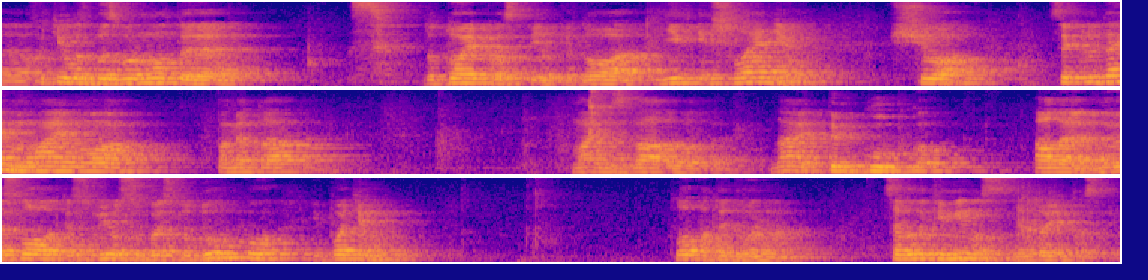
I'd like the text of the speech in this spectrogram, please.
е, хотілося б звернути до тої проспілки, до їхніх членів, що цих людей ми маємо пам'ятати, маємо згадувати навіть тим кубком, але не висловити свою особисту думку і потім хлопати дверми. Це великий мінус для тої проспілки.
